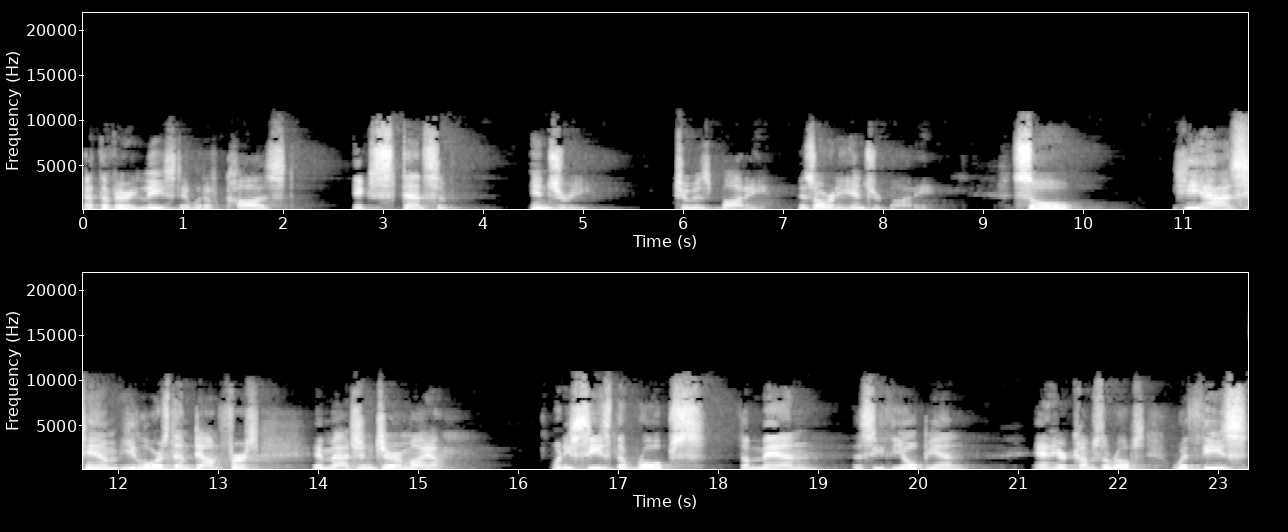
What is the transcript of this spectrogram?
at the very least, it would have caused extensive injury to his body, his already injured body. So he has him, he lowers them down first. Imagine Jeremiah when he sees the ropes, the men, this Ethiopian, and here comes the ropes with these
